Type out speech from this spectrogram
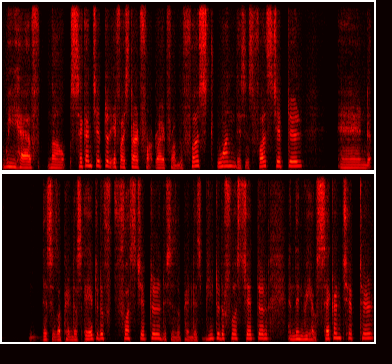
we have now second chapter. If I start right from the first one this is first chapter. And this is appendix A to the first chapter, this is appendix B to the first chapter, and then we have second chapter,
